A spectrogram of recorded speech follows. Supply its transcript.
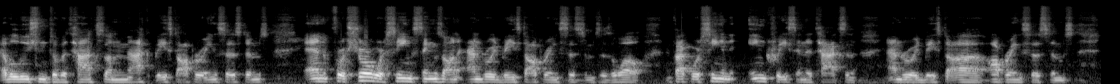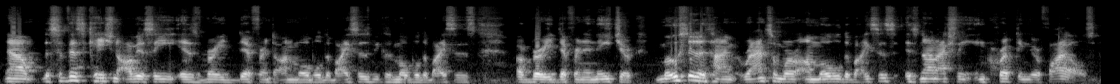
evolutions of attacks on Mac-based operating systems, and for sure, we're seeing things on Android-based operating systems as well. In fact, we're seeing an increase in attacks in Android-based uh, operating systems. Now, the sophistication obviously is very different on mobile devices because mobile devices are very different in nature. Most of the time, ransomware on mobile devices is not actually encrypting your files.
